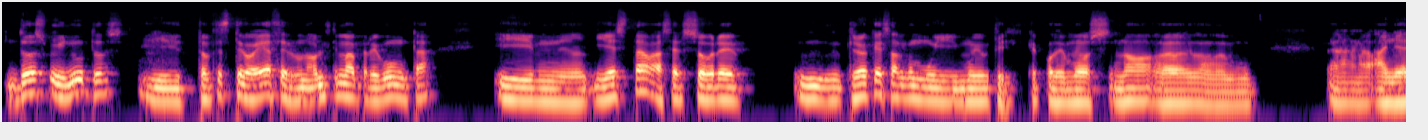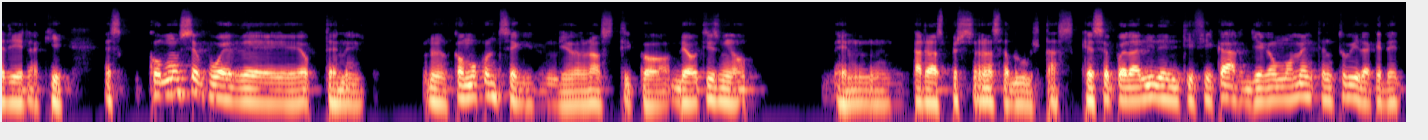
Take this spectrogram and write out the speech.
dos minutos y entonces te voy a hacer una última pregunta y, mm, y esta va a ser sobre, mm, creo que es algo muy, muy útil que podemos ¿no? Ah, añadir aquí. Es cómo se puede obtener, mm, cómo conseguir un diagnóstico de autismo en, para las personas adultas, que se puedan identificar. Llega un momento en tu vida que te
